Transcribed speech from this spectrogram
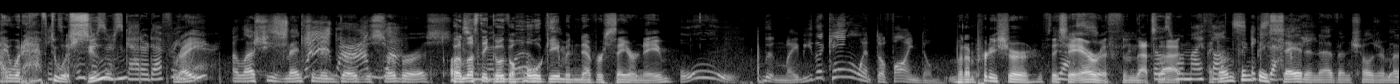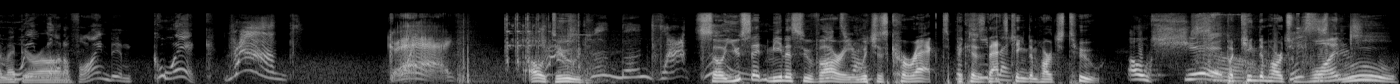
I would have Its to pages assume, are scattered everywhere. right? Unless she's mentioned in Dirge of Cerberus. Unless they go the whole game and never say her name. oh, then maybe the king went to find them. But I'm pretty sure if they say Yes. Aerith, then that's Those that. were my thoughts. I don't think they say it in Advent Children, but I might be wrong. we gotta find him quick. Oh, dude. So you said Mina Suvari, right. which is correct because that's Kingdom Hearts 2. Oh shit! But Kingdom Hearts This 1, Ooh,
